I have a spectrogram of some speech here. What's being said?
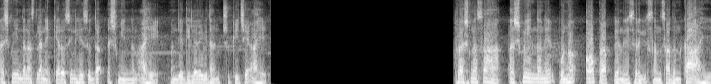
अश्मी इंधन असल्याने केरोसिन हे सुद्धा अश्मी इंधन आहे. म्हणजे दिलेले विधान चुकीचे आहे. प्रश्न सहा अश्मी इंधन हे पुन्हा अप्राप्य नैसर्गिक संसाधन का आहे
